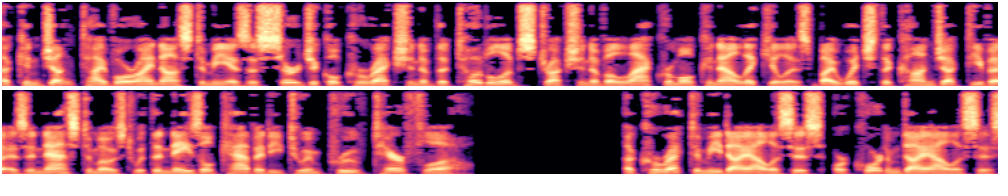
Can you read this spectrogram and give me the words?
A conjunctivorhinostomy is a surgical correction of the total obstruction of a lacrimal canaliculus by which the conjunctiva is anastomosed with the nasal cavity to improve tear flow. A correctomy dialysis, or cortum dialysis,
